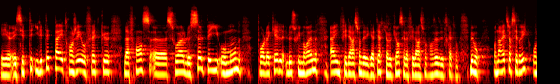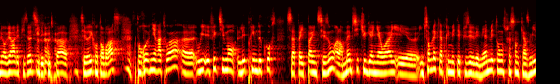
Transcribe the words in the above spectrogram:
Et, et c'est il est peut-être pas étranger au fait que la France euh, soit le seul pays au monde pour lequel le swimrun a une fédération délégataire, qui en l'occurrence est la Fédération française de triathlon. Mais bon, on arrête sur Cédric, on lui enverra l'épisode s'il n'écoute pas. Cédric, on t'embrasse. Pour revenir à toi, oui, effectivement, les primes de course, ça paye pas une saison. Alors même si tu gagnes Hawaï et euh, il me semblait que la prime était plus élevée, mais admettons 75 000,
